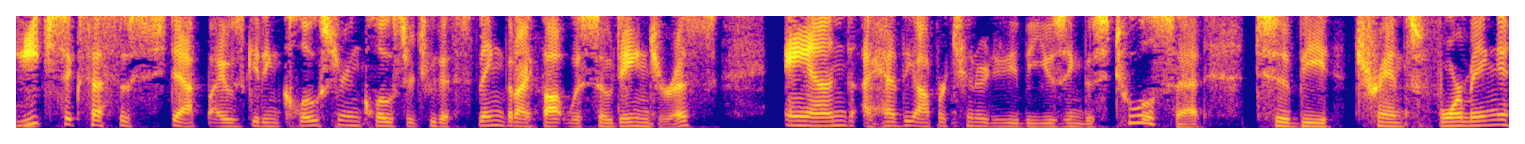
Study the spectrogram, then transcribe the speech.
each successive step, I was getting closer and closer to this thing that I thought was so dangerous. And I had the opportunity to be using this tool set to be transforming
